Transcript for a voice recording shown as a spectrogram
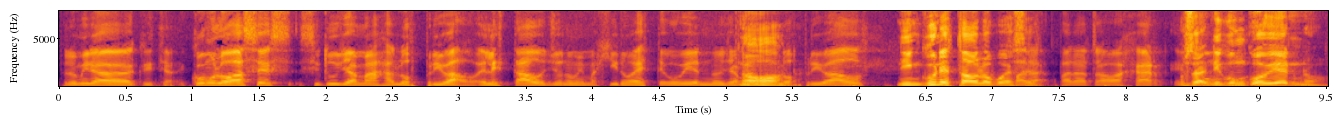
Pero mira, Cristian, ¿cómo lo haces si tú llamas a los privados? El Estado, yo no me imagino a este gobierno llamando No. a los privados Ningún Estado lo puede para, hacer. para trabajar. en O sea, ningún gobierno,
